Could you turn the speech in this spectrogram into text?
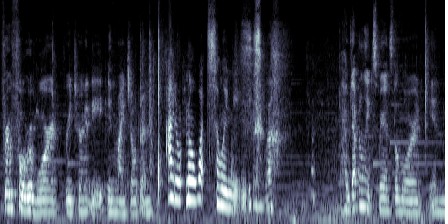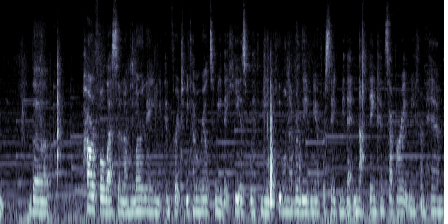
fruitful reward for eternity in my children. I don't know what sowing means. I have definitely experienced the Lord in the powerful lesson of learning and for it to become real to me that He is with me, that He will never leave me or forsake me, that nothing can separate me from Him.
